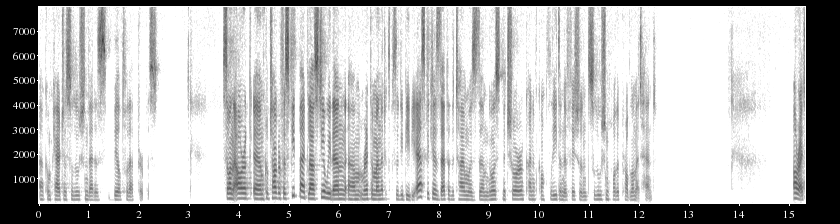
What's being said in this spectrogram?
uh, compared to a solution that is built for that purpose. So in our um, cryptographer's feedback last year, we then um, recommended explicitly BBS because that at the time was the most mature, kind of complete and efficient solution for the problem at hand. All right,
